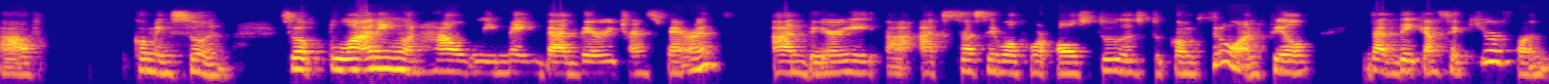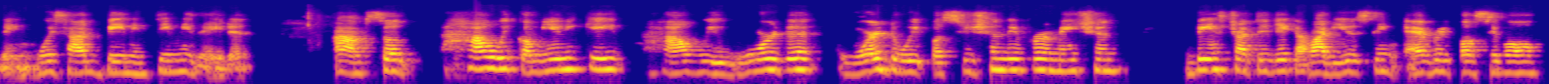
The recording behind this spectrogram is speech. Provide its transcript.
uh, coming soon. So planning on how we make that very transparent and very uh, accessible for all students to come through and feel that they can secure funding without being intimidated. Um, so how we communicate, how we word it, where do we position the information, being strategic about using every possible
